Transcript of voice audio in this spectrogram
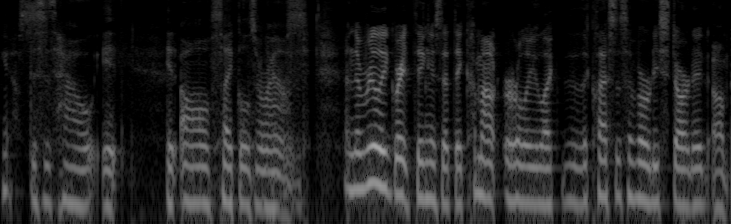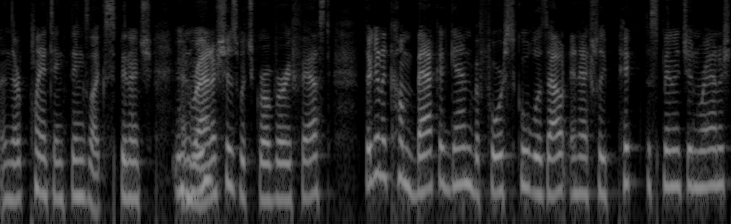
yes This is how it, it all cycles around. Yes. And the really great thing is that they come out early, like the, the classes have already started, um, and they're planting things like spinach and Mhm. radishes, which grow very fast. They're going to come back again before school is out and actually pick the spinach and radish.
